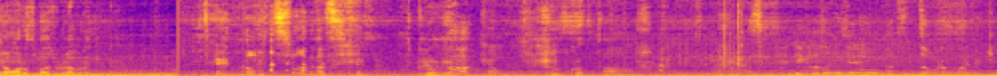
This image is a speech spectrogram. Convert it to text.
영어로 도와주려고 그러니까. 쟤 너무 추워데 나 지금 그러게 화 막혀 좋을 것 같아. 아 이거 손실하는 거 진짜 오랜만에 느낀다.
